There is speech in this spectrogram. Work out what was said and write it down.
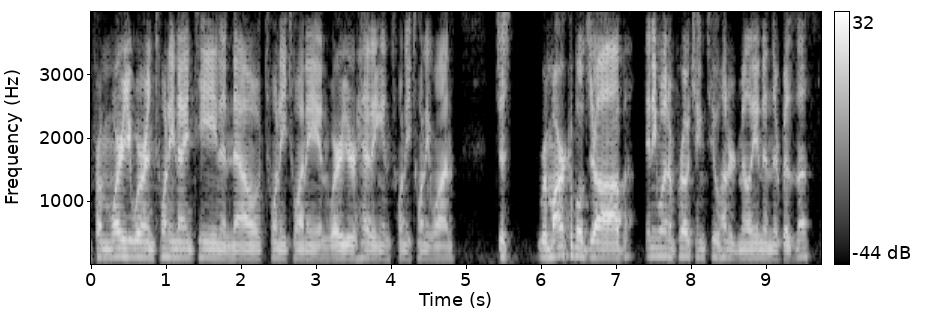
from where you were in 2019 and now 2020 and where you're heading in 2021 just remarkable job. Anyone approaching 200 million in their business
